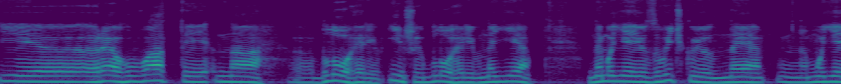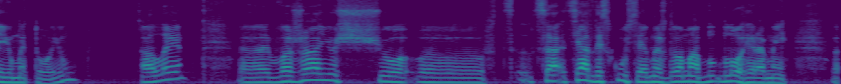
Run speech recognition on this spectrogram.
І е, реагувати на блогерів, інших блогерів не є не моєю звичкою, не моєю метою. Але е, вважаю, що е, ця, ця дискусія між двома блогерами е,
